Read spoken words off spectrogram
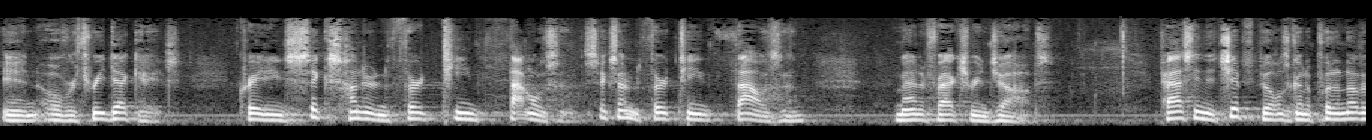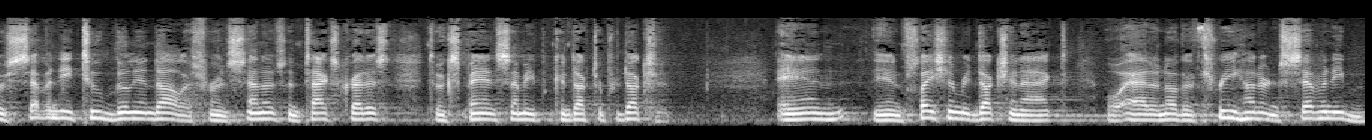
in over three decades, creating 613,000 613,000 manufacturing jobs. Passing the CHIPS bill is going to put another $72 billion for incentives and tax credits to expand semiconductor production. And the Inflation Reduction Act will add another $370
